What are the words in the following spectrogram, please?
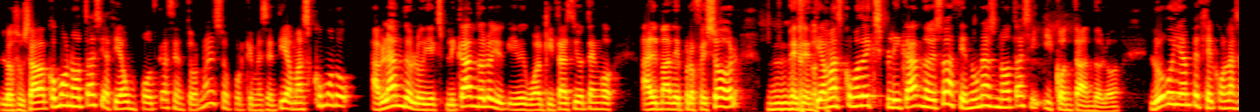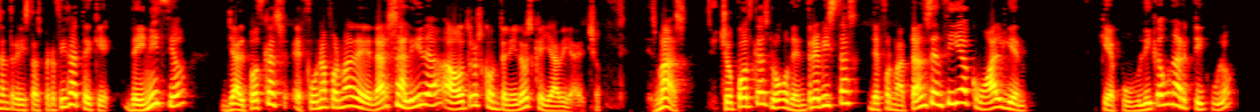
los usaba como notas y hacía un podcast en torno a eso, porque me sentía más cómodo hablándolo y explicándolo. Igual quizás yo tengo alma de profesor, me sentía más cómodo explicando eso, haciendo unas notas y, y contándolo. Luego ya empecé con las entrevistas, pero fíjate que de inicio ya el podcast fue una forma de dar salida a otros contenidos que ya había hecho. Es más, he hecho podcast luego de entrevistas de forma tan sencilla como alguien que publica un artículo,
